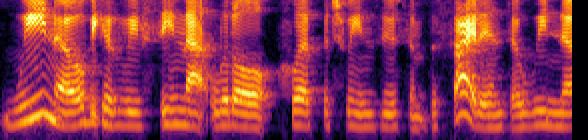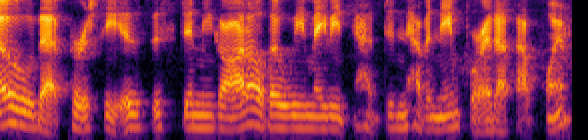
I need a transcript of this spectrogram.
we know because we've seen that little clip between Zeus and Poseidon. So we know that Percy is this demigod, although we maybe didn't have a name for it at that point.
